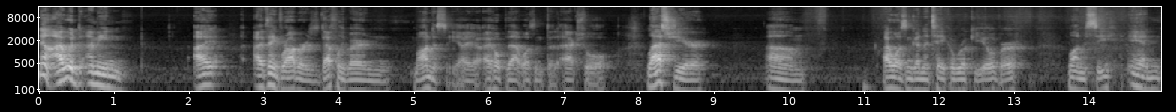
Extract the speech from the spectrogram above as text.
No, I would. I mean, I I think Robert is definitely better than Mondesi. I I hope that wasn't the actual. Last year, um, I wasn't gonna take a rookie over Mondesi, and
